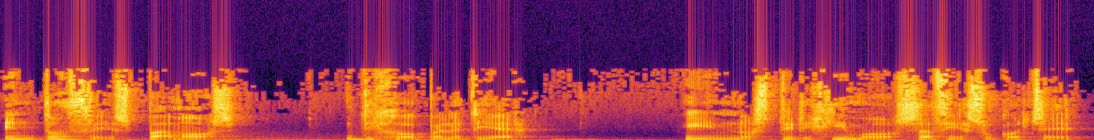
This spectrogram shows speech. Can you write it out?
Entonces vamos, dijo Pelletier, y nos dirigimos hacia su coche.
